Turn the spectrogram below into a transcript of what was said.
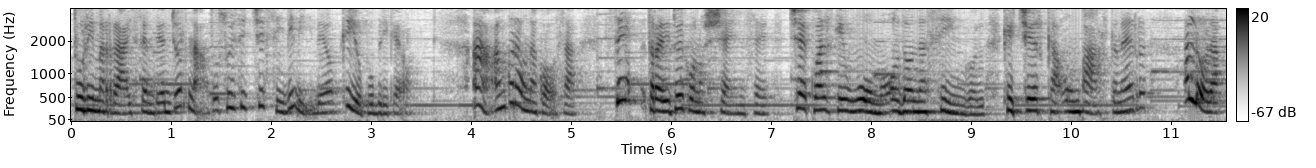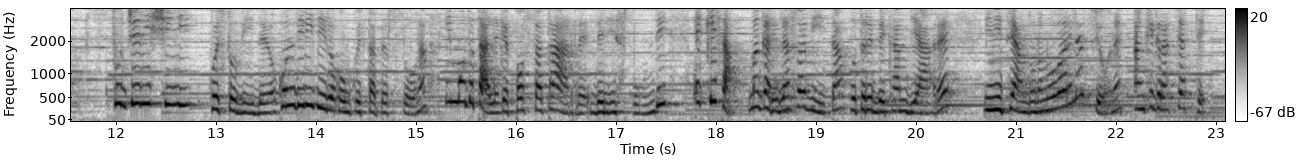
tu rimarrai sempre aggiornato sui successivi video che io pubblicherò. Ah, ancora una cosa, se tra le tue conoscenze c'è qualche uomo o donna single che cerca un partner, allora suggeriscigli questo video, condividilo con questa persona in modo tale che possa trarre degli spunti e chissà, magari la sua vita potrebbe cambiare iniziando una nuova relazione anche grazie a te.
